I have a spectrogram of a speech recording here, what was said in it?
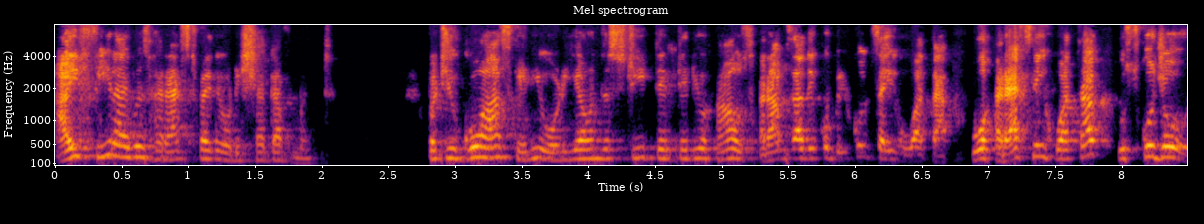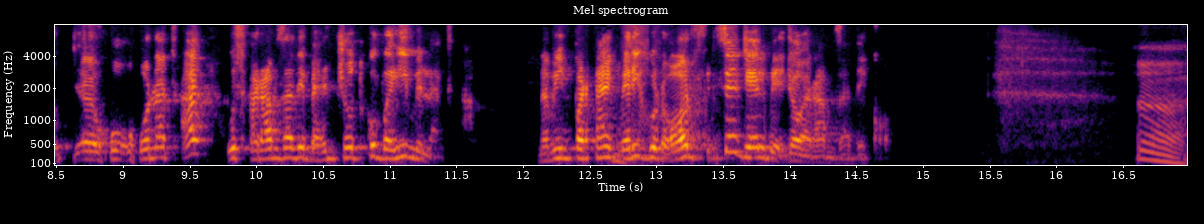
I feel I was harassed by the Odisha government. But you go ask any Odia on the street, they'll tell you, हाँ उस हरामजादे को बिल्कुल सही हुआ था वो हरास नहीं हुआ था उसको जो हो, होना था उस हरामजादे बहनचोद को वही मिला था नवीन पटनायक वेरी गुड और फिर से जेल भेजो हरामजादे को uh,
